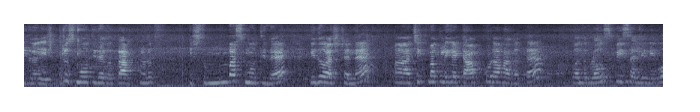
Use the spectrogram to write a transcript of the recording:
ಇದರಲ್ಲಿ ಎಷ್ಟು ಸ್ಮೂತ್ ಇದೆ ಗೊತ್ತಾ? ನೋಡು, ಎಷ್ಟು ತುಂಬ ಸ್ಮೂತ್ ಇದೆ. ಇದು ಅಷ್ಟೇ ಚಿಕ್ಕ ಮಕ್ಕಳಿಗೆ ಟಾಪ್ ಕೂಡ ಆಗುತ್ತೆ. ಒಂದು ಬ್ಲೌಸ್ ಪೀಸಲ್ಲಿ ನೀವು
